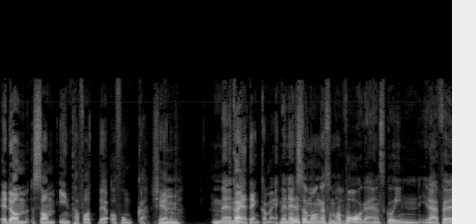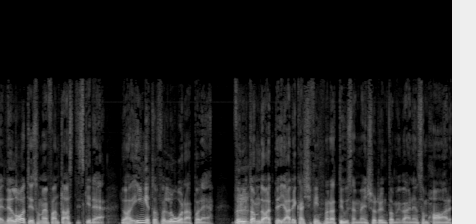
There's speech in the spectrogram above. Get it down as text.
är de som inte har fått det att funka själva, Mm. Men, kan jag tänka mig. men är det så många som har vågat ens gå in i det här? För det låter ju som en fantastisk idé. Du har inget att förlora på det. Förutom Mm. då att ja, det kanske finns några tusen människor runt om i världen som har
